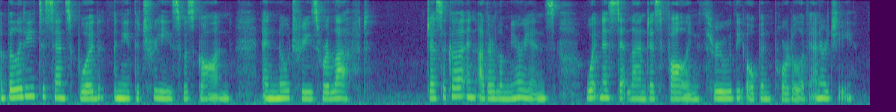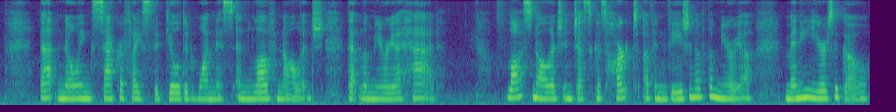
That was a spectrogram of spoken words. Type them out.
Ability to sense wood beneath the trees was gone, and no trees were left. Jessica and other Lemurians witnessed Atlantis falling through the open portal of energy. That knowing sacrificed the gilded oneness and love knowledge that Lemuria had. Lost knowledge in Jessica's heart of invasion of Lemuria many years ago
